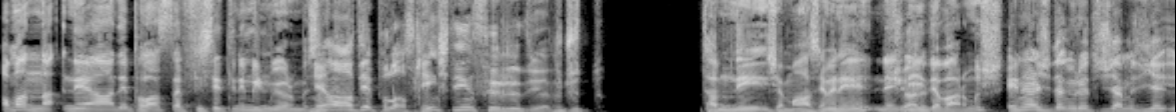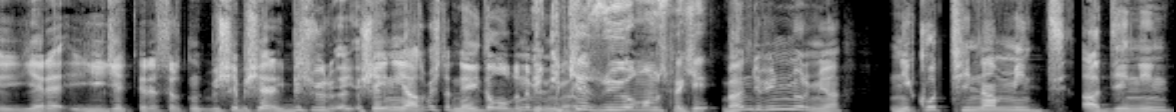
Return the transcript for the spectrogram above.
Ama na- NAD Plus'la fisetini bilmiyorum mesela. AD plus gençliğin sırrı diyor. Vücut. Tam ne işte malzeme ne? ne Şöyle- neyde varmış? Enerjiden üreteceğimiz ye- yere yiyecekleri sırtın bir şey bir şey bir sürü şeyini yazmış da neyde olduğunu E, bilmiyorum. İlk kez duyuyor olmamız peki. Ben de bilmiyorum ya. Nikotinamid adenin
